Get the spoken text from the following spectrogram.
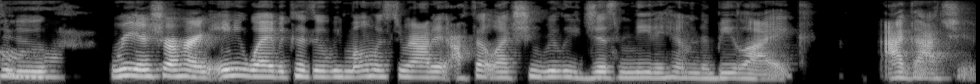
to all. reassure her in any way because there'll be moments throughout it. I felt like she really just needed him to be like, I got you.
